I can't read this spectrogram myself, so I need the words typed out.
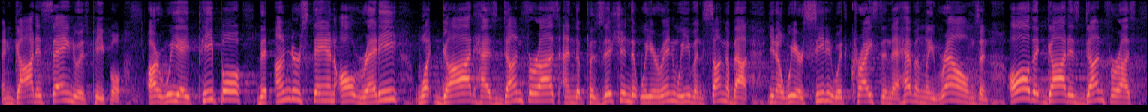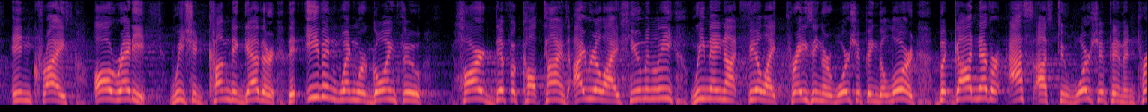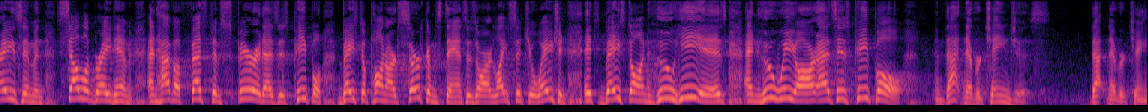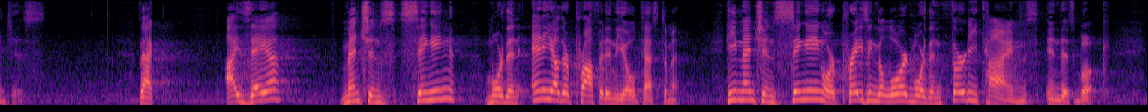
And God is saying to his people, Are we a people that understand already what God has done for us and the position that we are in? We even sung about, you know, we are seated with Christ in the heavenly realms and all that God has done for us in Christ. Already, we should come together that even when we're going through hard, difficult times. I realize humanly we may not feel like praising or worshiping the Lord, but God never asks us to worship Him and praise Him and celebrate Him and have a festive spirit as His people based upon our circumstances or our life situation. It's based on who He is and who we are as His people. And that never changes. That never changes. In fact, Isaiah mentions singing more than any other prophet in the Old Testament. He mentions singing or praising the Lord more than 30 times in this book.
